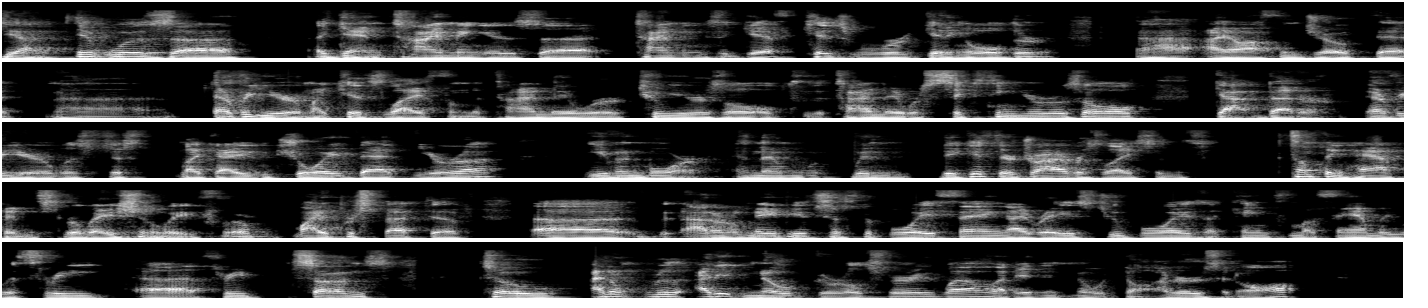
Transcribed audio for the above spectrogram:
yeah, it was uh, again timing is uh, timing's a gift. Kids were getting older. Uh, I often joke that uh, every year of my kids' life, from the time they were two years old to the time they were 16 years old, got better. Every year was just like I enjoyed that era even more. And then when they get their driver's license, something happens relationally from my perspective. Uh, I don't know. Maybe it's just a boy thing. I raised two boys. I came from a family with three, uh, three sons. So I don't really, I didn't know girls very well. I didn't know daughters at all.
